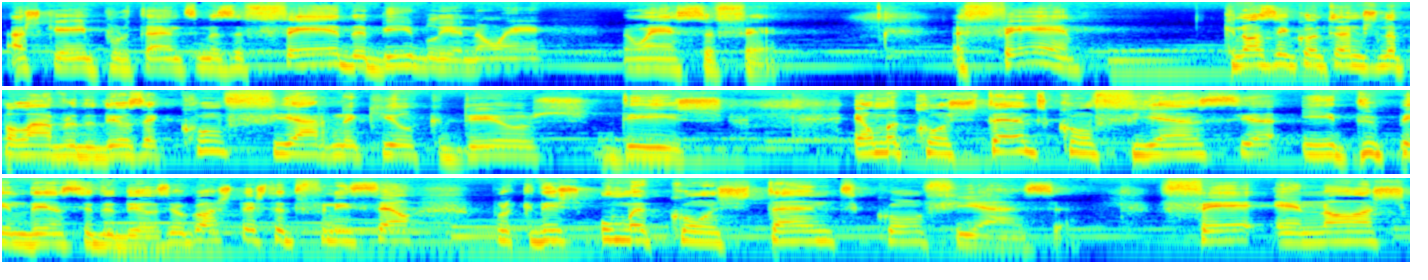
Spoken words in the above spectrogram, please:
Acho que é importante, mas a fé da Bíblia não é, não é essa fé. A fé que nós encontramos na palavra de Deus é confiar naquilo que Deus diz. É uma constante confiança e dependência de Deus. Eu gosto desta definição porque diz uma constante confiança. Fé é nós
